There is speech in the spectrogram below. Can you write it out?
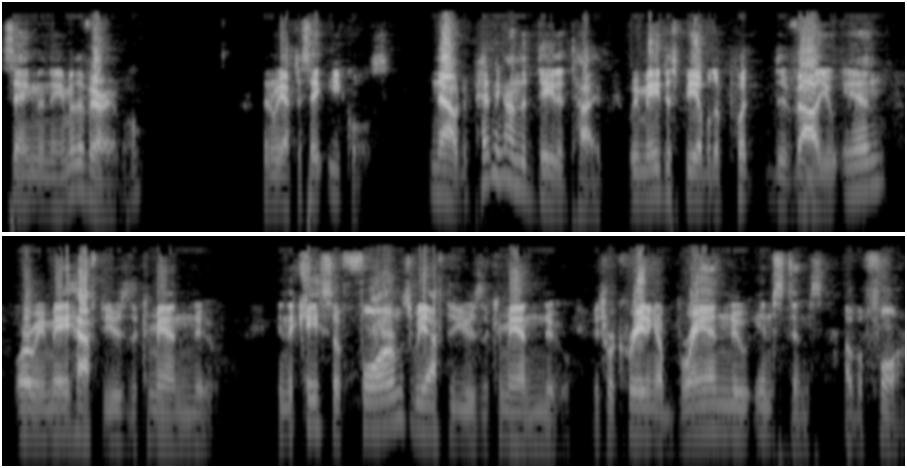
saying the name of the variable. Then we have to say equals. Now, depending on the data type, we may just be able to put the value in, or we may have to use the command new. In the case of forms, we have to use the command new, because we're creating a brand new instance of a form.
